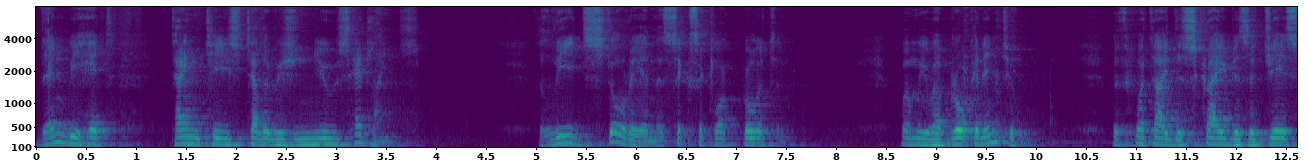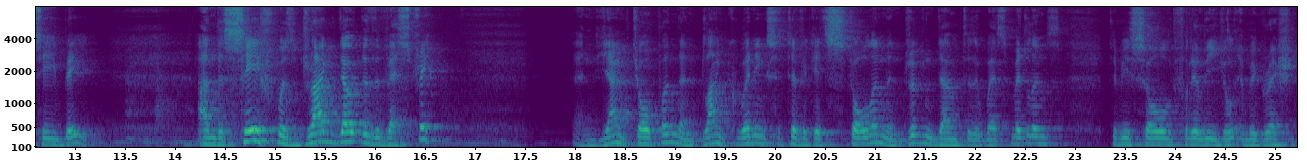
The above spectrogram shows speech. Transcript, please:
then we hit Tyne Tees television news headlines. The lead story in the six o'clock bulletin, when we were broken into with what I described as a JCB. And the safe was dragged out of the vestry and yanked open, and blank wedding certificates stolen and driven down to the West Midlands to be sold for illegal immigration.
